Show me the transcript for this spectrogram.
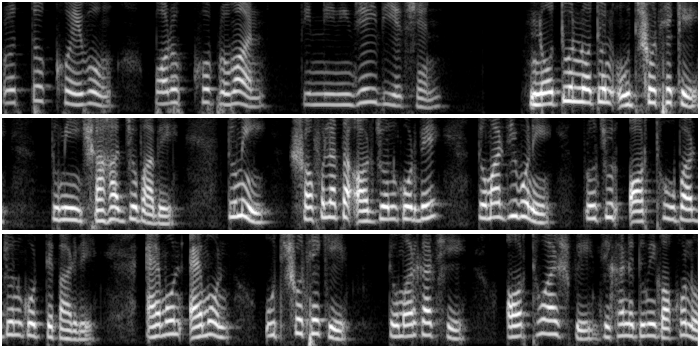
প্রত্যক্ষ এবং পরোক্ষ প্রমাণ তিনি নিজেই দিয়েছেন। নতুন নতুন উৎস থেকে তুমি সাহায্য পাবে। তুমি সফলতা অর্জন করবে, তোমার জীবনে প্রচুর অর্থ উপার্জন করতে পারবে। এমন এমন উৎস থেকে তোমার কাছে অর্থ আসবে যেখানে তুমি কখনো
